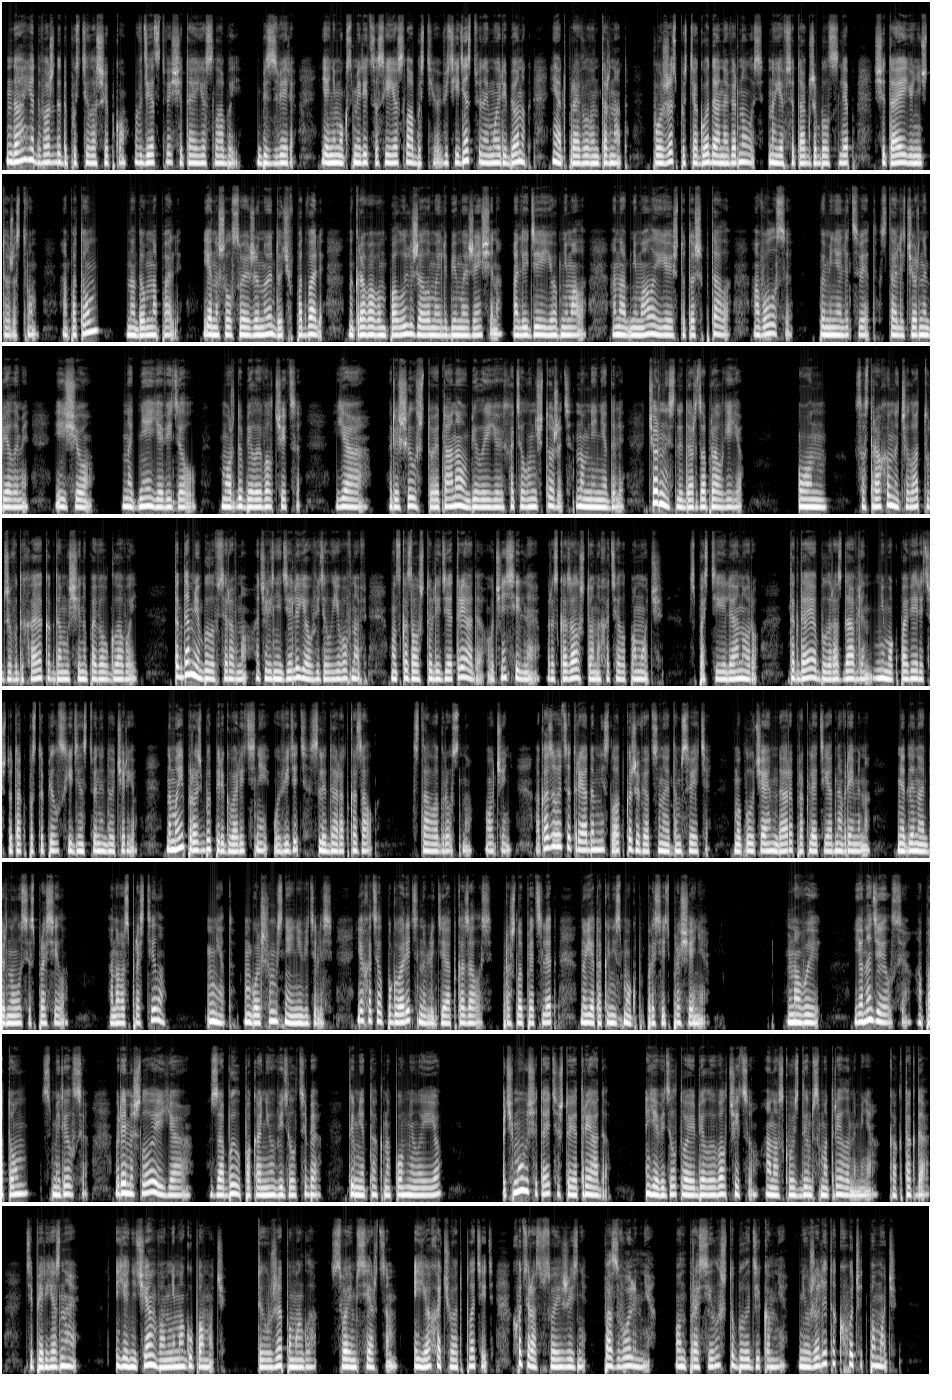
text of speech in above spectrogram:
Да, я дважды допустил ошибку, в детстве считая ее слабой, без зверя. Я не мог смириться с ее слабостью, ведь единственный мой ребенок я отправил в интернат. Позже, спустя годы, она вернулась, но я все так же был слеп, считая ее ничтожеством. А потом на дом напали. Я нашел свою жену и дочь в подвале. На кровавом полу лежала моя любимая женщина, а Лидия ее обнимала. Она обнимала ее и что-то шептала, а волосы поменяли цвет, стали черно-белыми. И еще над ней я видел морду белой волчицы. Я Решил, что это она убила ее и хотел уничтожить, но мне не дали. Черный следар забрал ее. Он со страхом начала, тут же выдыхая, когда мужчина повел головой. Тогда мне было все равно, а через неделю я увидел его вновь. Он сказал, что Лидия Триада очень сильная. Рассказал, что она хотела помочь. Спасти Элеонору. Тогда я был раздавлен, не мог поверить, что так поступил с единственной дочерью. На мои просьбы переговорить с ней, увидеть, следар отказал. Стало грустно. Очень. Оказывается, триадам не сладко живется на этом свете. Мы получаем дары проклятия одновременно. Медленно обернулась и спросила. «Она вас простила?» «Нет, больше мы с ней не виделись. Я хотел поговорить, но Лидия отказалась. Прошло пять лет, но я так и не смог попросить прощения». «Но вы...» Я надеялся, а потом смирился. Время шло, и я забыл, пока не увидел тебя. Ты мне так напомнила ее. Почему вы считаете, что я триада? Я видел твою белую волчицу. Она сквозь дым смотрела на меня, как тогда. Теперь я знаю. Я ничем вам не могу помочь. Ты уже помогла. Своим сердцем. И я хочу отплатить. Хоть раз в своей жизни. Позволь мне. Он просил, что было дико мне. Неужели так хочет помочь?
